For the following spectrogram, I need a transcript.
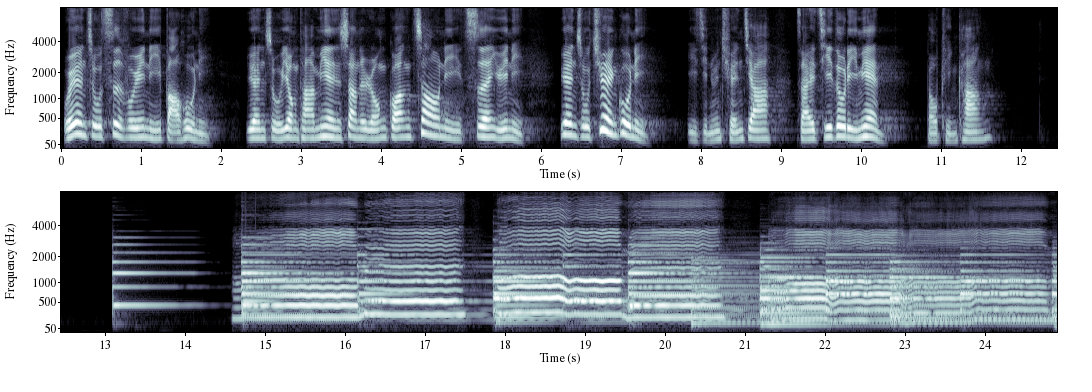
我愿主赐福于你，保护你；愿主用他面上的荣光照你，赐恩于你；愿主眷顾你以及你们全家。在基督里面都平康。阿门，阿门，阿门。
